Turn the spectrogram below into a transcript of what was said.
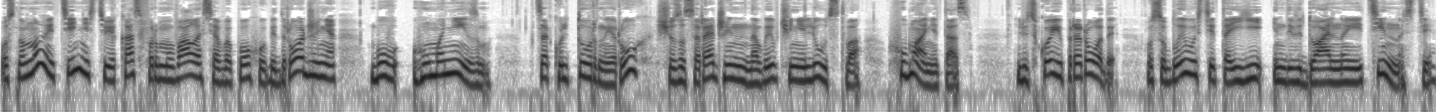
Основною цінністю, яка сформувалася в епоху відродження, був гуманізм. Це культурний рух, що зосереджений на вивченні людства, хуманітас, людської природи, особливості та її індивідуальної цінності.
